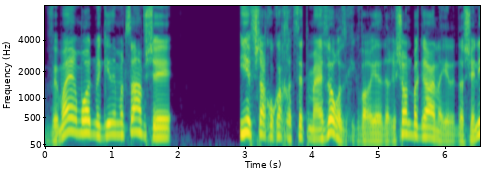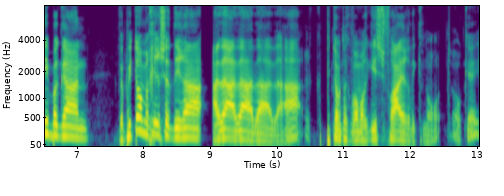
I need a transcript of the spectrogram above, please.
ומהר מאוד מגיעים למצב ש... אי אפשר כל כך לצאת מהאזור הזה, כי כבר הילד הראשון בגן, הילד השני בגן, ופתאום מחיר של דירה עלה, עלה, עלה, עלה, פתאום אתה כבר מרגיש פראייר לקנות, אוקיי?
